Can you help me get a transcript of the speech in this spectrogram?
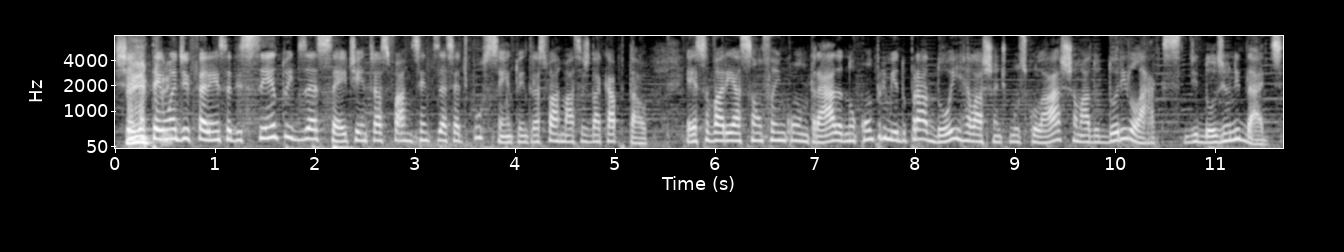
chega a ter uma diferença de 117 entre as 117% entre as farmácias da capital. Essa variação foi encontrada no comprimido para dor e relaxante muscular chamado Dorilax, de 12 unidades.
